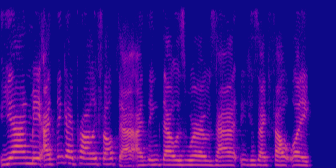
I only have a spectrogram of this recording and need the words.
Yeah, and me, I think I probably felt that. I think that was where I was at because I felt like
